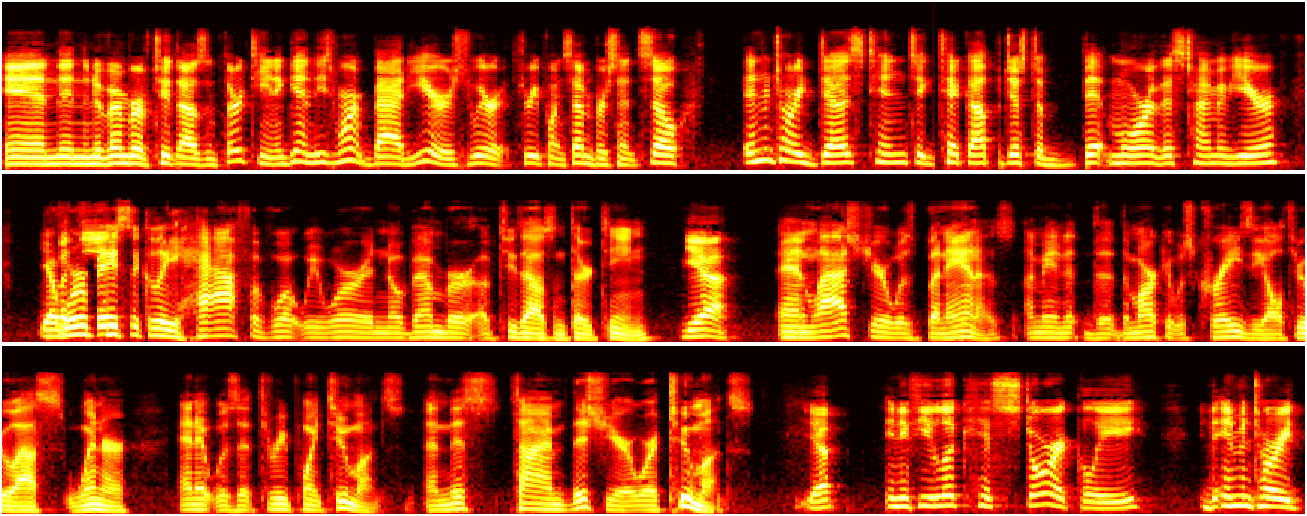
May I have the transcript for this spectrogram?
And then the November of 2013, again, these weren't bad years. We were at 3.7%. So inventory does tend to tick up just a bit more this time of year. Yeah, But we're you- basically half of what we were in November of 2013. Yeah. And last year was bananas. I mean, the the market was crazy all through last winter, and it was at 3.2 months. And this time this year, we're at two months. Yep. And if you look historically, the inventory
